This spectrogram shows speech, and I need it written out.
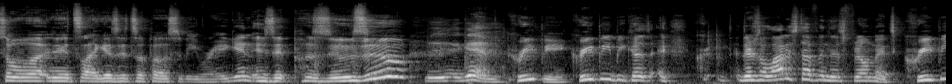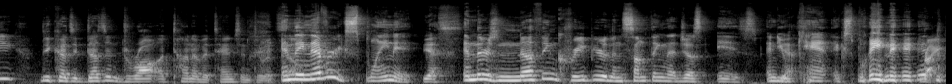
So what? It's like, is it supposed to be Regan? Is it Pazuzu? Again, creepy, creepy because uh, cr- there's a lot of stuff in this film that's creepy because it doesn't draw a ton of attention to itself. And they never explain it. yes, And there's nothing creepier than something that just is, and you Yes. can't explain it. right.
